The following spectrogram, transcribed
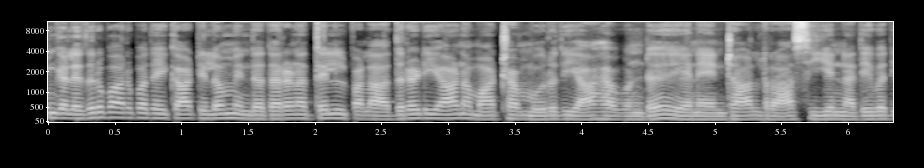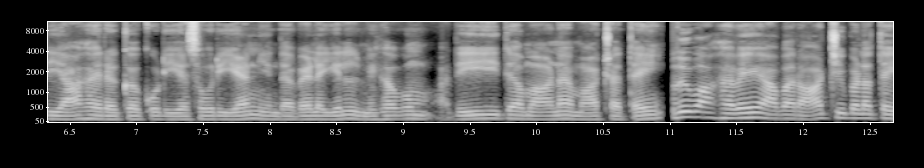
நீங்கள் எதிர்பார்ப்பதை காட்டிலும் இந்த தருணத்தில் பல அதிரடியான மாற்றம் உறுதியாக உண்டு. ஏனென்றால் ராசியின் அதிபதியாக இருக்கக்கூடிய சூரியன் இந்த வேளையில் மிகவும் அதீதமான மாற்றத்தை பொதுவாகவே அவர் ஆட்சி பலத்தை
